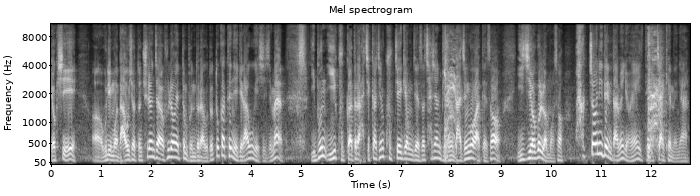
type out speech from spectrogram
역시 어, 우리 뭐 나오셨던 출연자가 훌륭했던 분들하고도 똑같은 얘기를 하고 계시지만 이분 이 국가들은 아직까지는 국제 경제에서 차지하는 비중은 낮은 것 같아서 이 지역을 넘어서 확전이 된다면 영향이 되지 않겠느냐.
